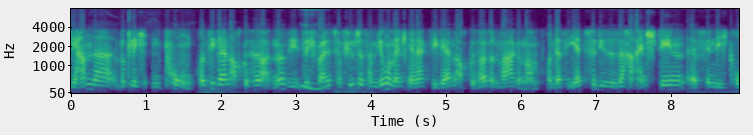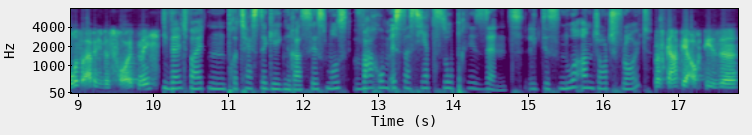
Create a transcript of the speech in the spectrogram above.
sie haben da wirklich einen Punkt. Und sie werden auch gehört. Ne? Sie, Durch Fridays for Futures haben junge Menschen gemerkt, sie werden auch gehört und wahrgenommen. Und dass sie jetzt für diese Sache einstehen, äh, finde ich großartig und das freut mich. Die weltweiten Proteste gegen Rassismus, warum ist das jetzt so präsent? Liegt es nur an George Floyd? Es gab ja auch diese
